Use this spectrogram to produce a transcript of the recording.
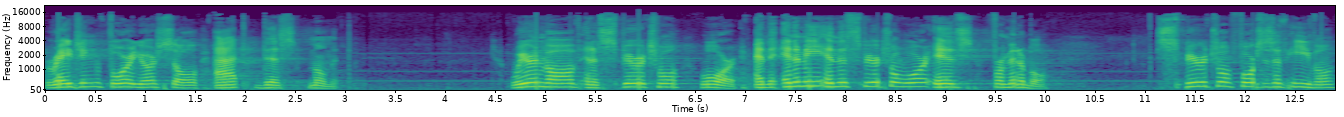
raging for your soul at this moment. We're involved in a spiritual war, and the enemy in this spiritual war is formidable spiritual forces of evil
